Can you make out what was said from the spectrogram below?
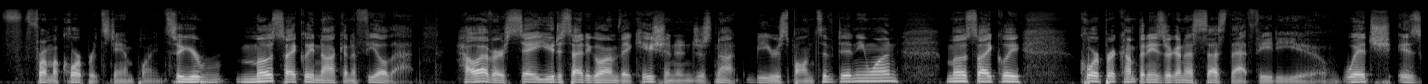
from a corporate standpoint. So you're most likely not going to feel that. However, say you decide to go on vacation and just not be responsive to anyone, most likely corporate companies are going to assess that fee to you, which is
